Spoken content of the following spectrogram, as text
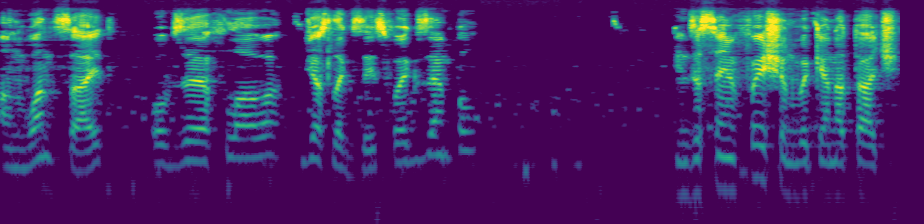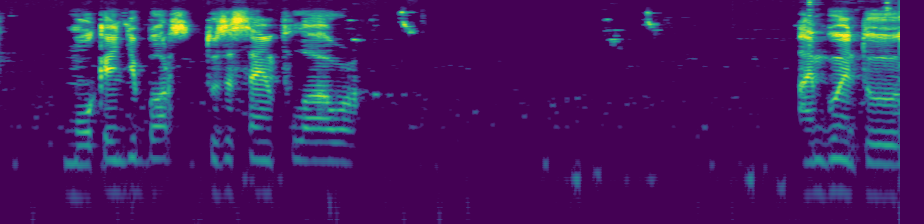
on one side of the flower, just like this for example. In the same fashion we can attach more candy bars to the same flower I'm going to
